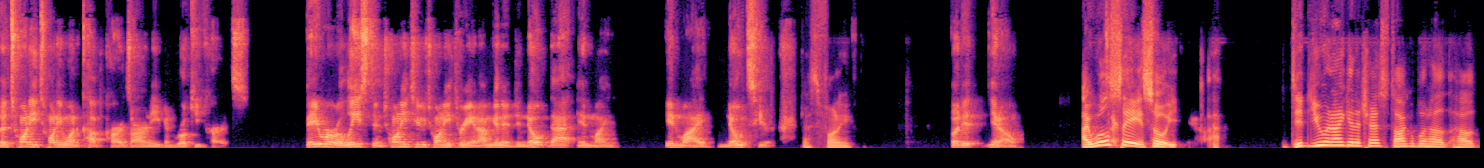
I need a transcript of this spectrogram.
the 2021 Cup cards aren't even rookie cards. They were released in 22, 23, and I'm going to denote that in my in my notes here. that's funny. But it, you know, I will say so. uh, Did you and I get a chance to talk about how, how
